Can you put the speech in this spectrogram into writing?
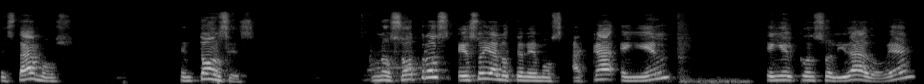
Estamos. Entonces, nosotros eso ya lo tenemos acá en el, en el consolidado. Vean,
